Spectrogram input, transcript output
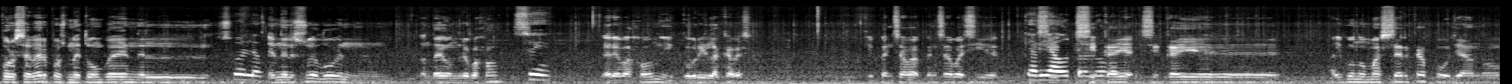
por saber, pues me tumbé en el, Suelo. en el suelo, en, donde hay un rebajón, Sí. el rebajón y cubrí la cabeza. Que pensaba, pensaba si, Que había si, otro si cae, si cae alguno más cerca, pues ya no,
